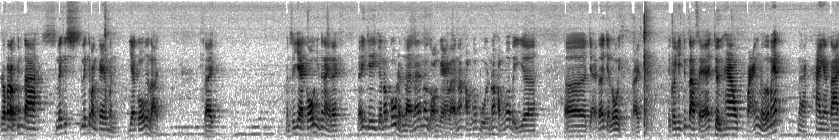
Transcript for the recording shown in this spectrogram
Rồi bắt đầu chúng ta lấy cái lấy cái băng keo mình gia cố lại. Đây mình sẽ gia cố như thế này đây để chi cho nó cố định là nó nó gọn gàng lại nó không có bụi nó không có bị uh, uh, chạy tới chạy lui. Đây. Thì coi như chúng ta sẽ trừ hao khoảng nửa mét. Nè hai găng tay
